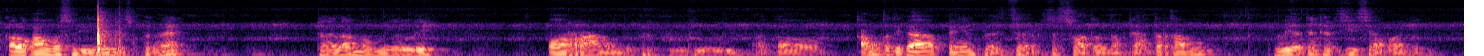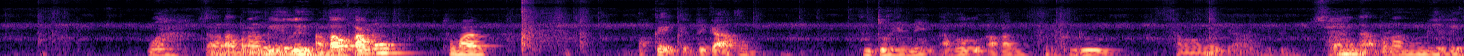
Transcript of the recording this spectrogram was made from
kalau kamu sendiri nih sebenarnya dalam memilih orang untuk berguru atau kamu ketika pengen belajar sesuatu tentang teater kamu melihatnya dari sisi apa nih? wah nggak pernah milih Atau Mas. kamu cuman oke ketika aku butuh ini aku akan berguru sama mereka gitu. saya nggak pernah memilih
